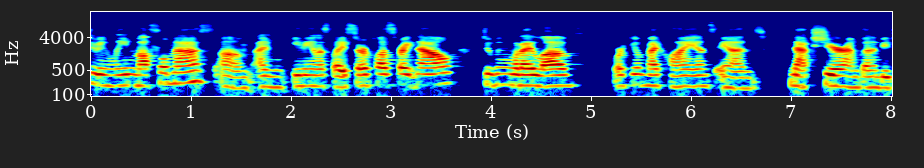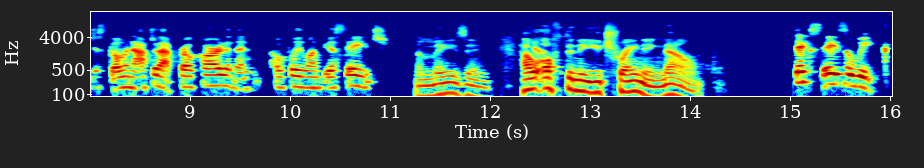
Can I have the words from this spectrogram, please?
doing lean muscle mass. Um, I'm eating in a slight surplus right now, doing what I love, working with my clients. And next year, I'm going to be just going after that pro card and then hopefully Olympia stage. Amazing. How yeah. often are you training now? Six days a week.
